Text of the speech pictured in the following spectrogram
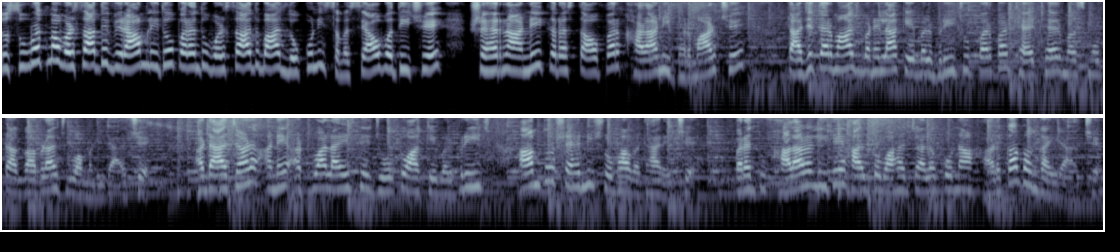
તો સુરતમાં વરસાદે વિરામ લીધો, પરંતુ વરસાદ બાદ લોકોની સમસ્યાઓ વધી છે. શહેરના અનેક રસ્તાઓ પર ખાડાની ભરમાર છે. તાજેતરમાં જ બનેલા કેબલ બ્રિજ ઉપર પણ ઠેર ઠેર મસમોટા ગાબડા જોવા મળી રહ્યા છે. અડાજણ અને અઠવા લાઇન્સને જોડતો આ કેબલ બ્રિજ આમ તો શહેરની શોભા વધારે છે. પરંતુ ખાડાના લીધે હાલ તો વાહન ચાલકોના હાડકાં ભંગાઈ રહ્યા છે.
